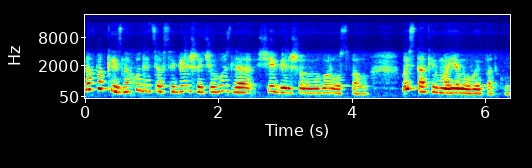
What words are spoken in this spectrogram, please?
Навпаки, знаходиться все більше чогось для ще більшого його розпалу. Ось так і в моєму випадку.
